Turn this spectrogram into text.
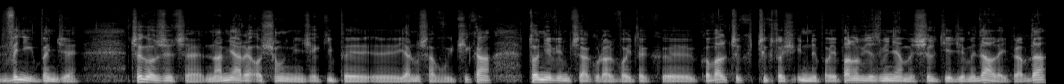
wynik będzie, czego życzę, na miarę osiągnięć ekipy y, Janusza Wójcika, to nie wiem, czy akurat Wojtek y, Kowalczyk, czy ktoś inny powie, panowie, zmieniamy szyld, jedziemy dalej, prawda?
